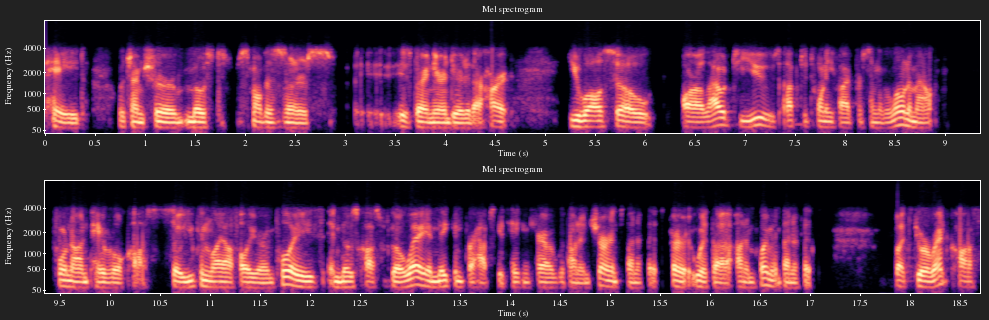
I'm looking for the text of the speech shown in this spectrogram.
paid, which I'm sure most small business owners is very near and dear to their heart, you also are allowed to use up to 25% of the loan amount for non-payroll costs. So you can lay off all your employees, and those costs would go away, and they can perhaps get taken care of with uninsurance benefits or with uh, unemployment benefits. But your rent costs,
